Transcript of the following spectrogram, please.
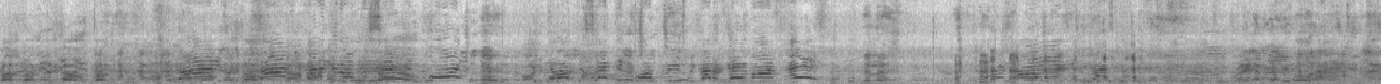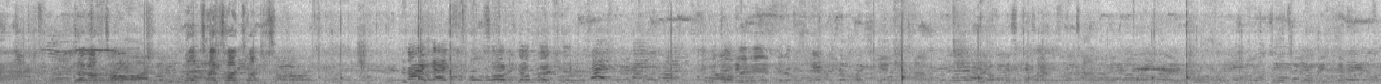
Russ, Russ, let's go. Russ. Guys, guys, you gotta get off the second court. Oh, you Get off the second court, please. We got a game on. Hey. No, time, time, time. Sorry, guys. Sorry, got wet. Put on your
